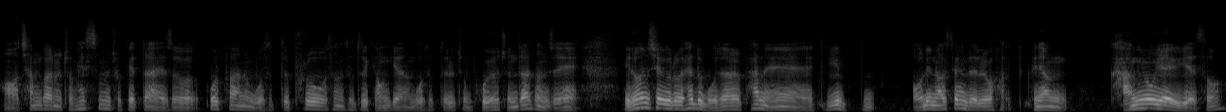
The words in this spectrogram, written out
어, 참관을 좀 했으면 좋겠다 해서 골프하는 모습들, 프로 선수들 경기하는 모습들을 좀 보여준다든지, 이런 식으로 해도 모자랄 판에 이게 어린 학생들을 화- 그냥 강요에 의해서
